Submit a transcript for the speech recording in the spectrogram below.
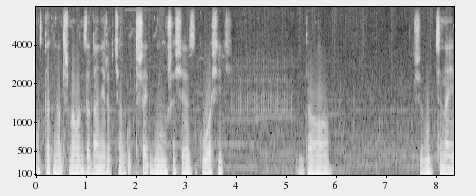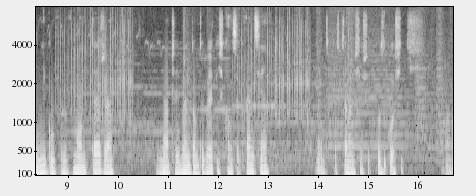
ostatnio otrzymałem zadanie, że w ciągu 3 dni muszę się zgłosić do przywódcy najemników w Monterze. Inaczej będą tego jakieś konsekwencje, więc postaram się szybko zgłosić. O,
